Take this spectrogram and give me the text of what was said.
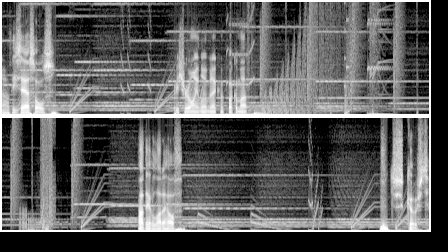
Oh, these assholes. Pretty sure only Lumina can fuck them up. God, they have a lot of health. Just ghost.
